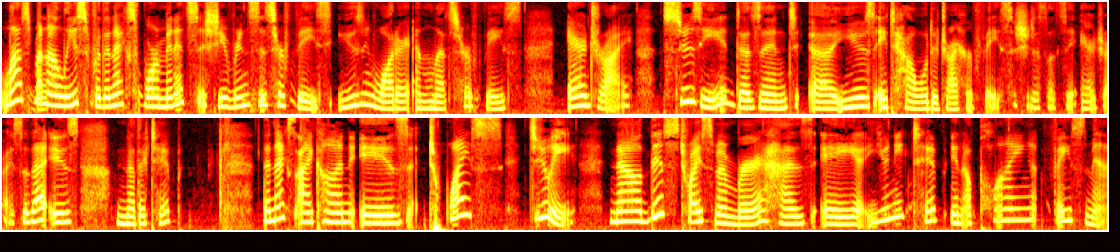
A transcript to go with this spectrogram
Last but not least, for the next four minutes, she rinses her face using water and lets her face air dry. Suji doesn't uh, use a towel to dry her face. She just lets it air dry. So that is another tip. The next icon is Twice Tzuyu. Now, this Twice member has a unique tip in applying face ma-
